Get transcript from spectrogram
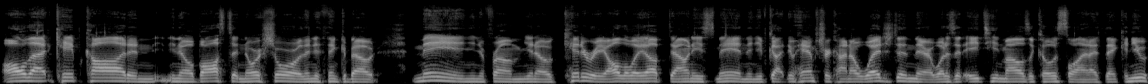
all that cape cod and you know boston north shore then you think about maine you know from you know kittery all the way up down east maine then you've got new hampshire kind of wedged in there. What is it 18 miles of coastline i think? Can you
